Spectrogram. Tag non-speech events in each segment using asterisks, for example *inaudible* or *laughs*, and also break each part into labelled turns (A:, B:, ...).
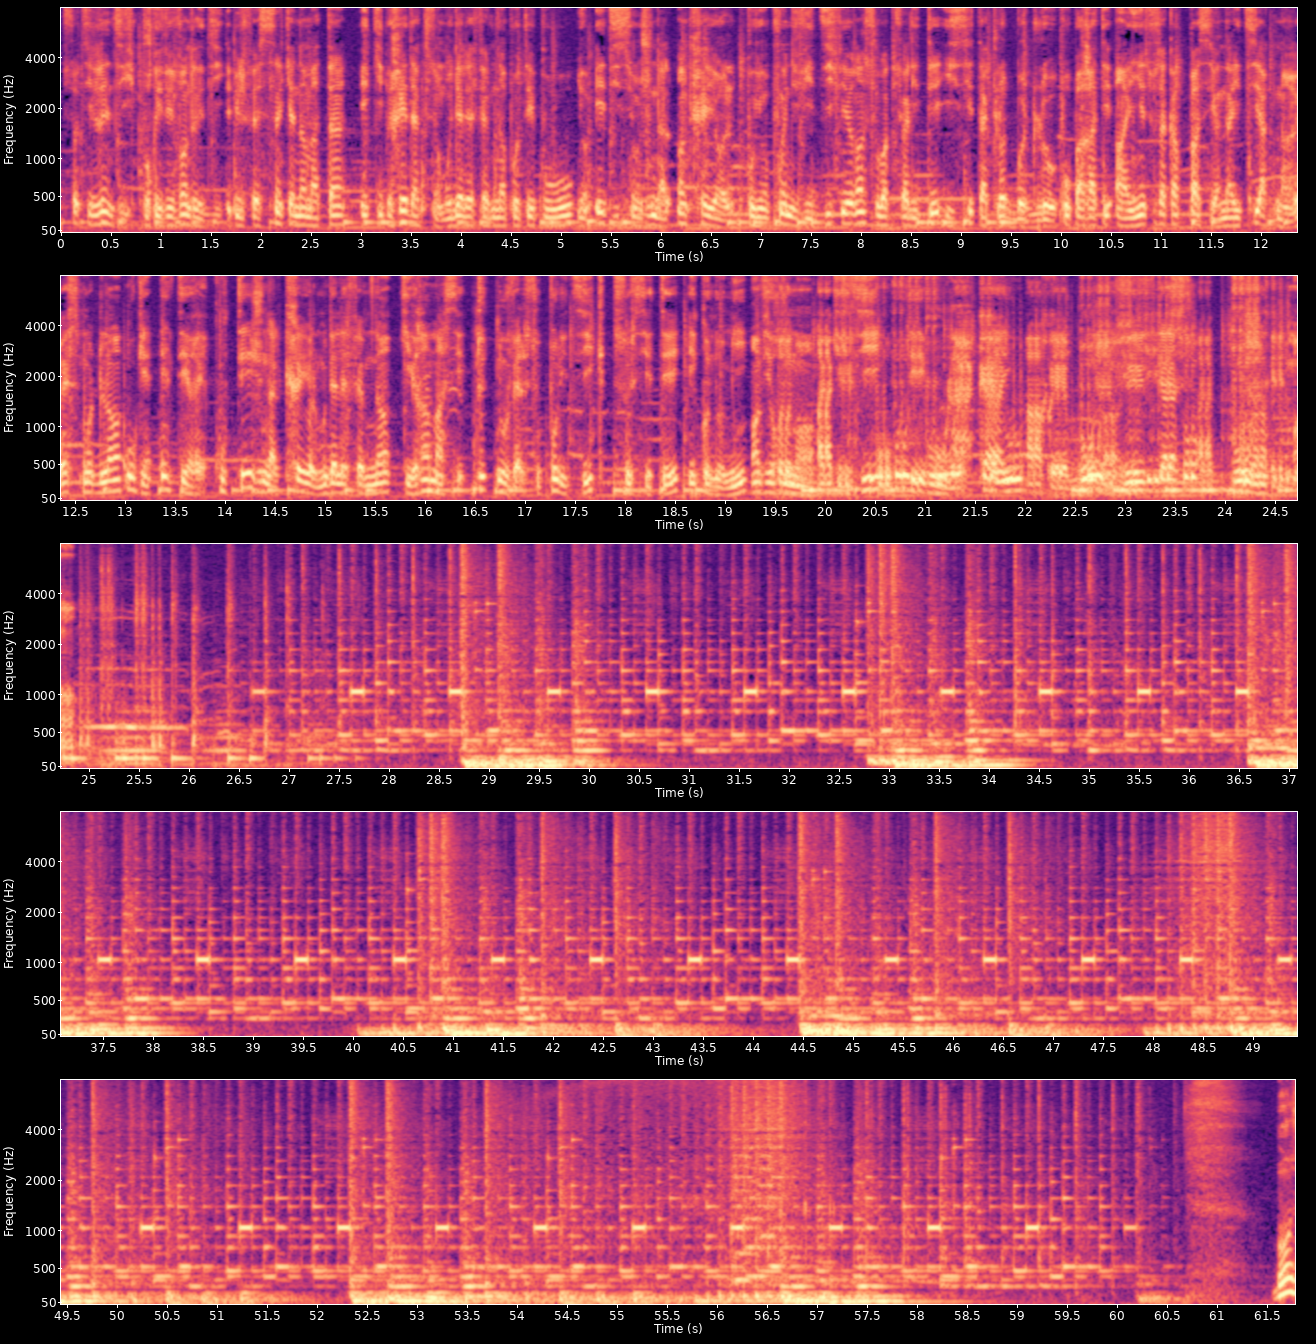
A: Sorti lundi pour arriver vendredi. Depuis le fait 5 an matin, équipe rédaction Modèle FM n'a poté pour une édition journal en créole pour un point de vue différent sur l'actualité ici à Claude Baudelot. Pour pas rater un lien sur sa capacité en Haïti avec dans reste modelant ou gain intérêt. Coûter journal créole Modèle FM qui ramasse toutes nouvelles sur politique, société, économie, environnement, activité pour poter pour la caillou après bon vérification à bon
